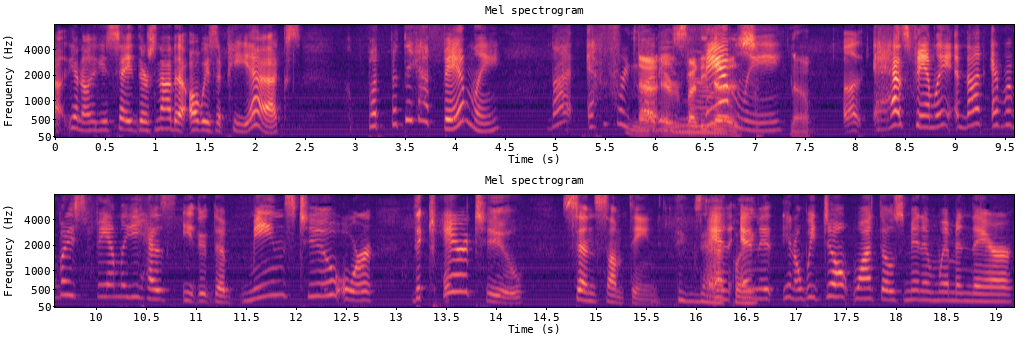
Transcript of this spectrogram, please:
uh, you know, you say there's not a, always a PX, but but they got family. Not everybody's Not everybody family does. No. uh, has family, and not everybody's family has either the means to or the care to send something. Exactly. And, and it, you know, we don't want those men and women there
